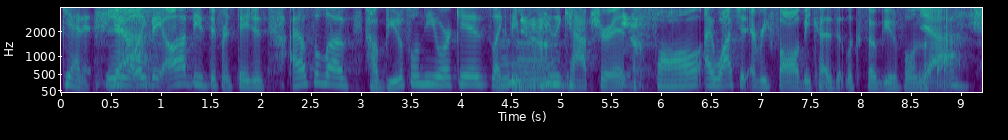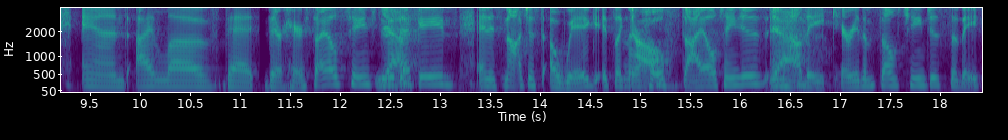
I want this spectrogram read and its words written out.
get it. You know, like they all have these different stages. I also love how beautiful New York is. Like they Mhm. really capture it. The fall, I watch it every fall because it looks so beautiful in the Yeah. fall, and I love that their hairstyles change through Yes. the decades and it's not just a wig it's like their whole style changes and Yeah. how they carry themselves changes so they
